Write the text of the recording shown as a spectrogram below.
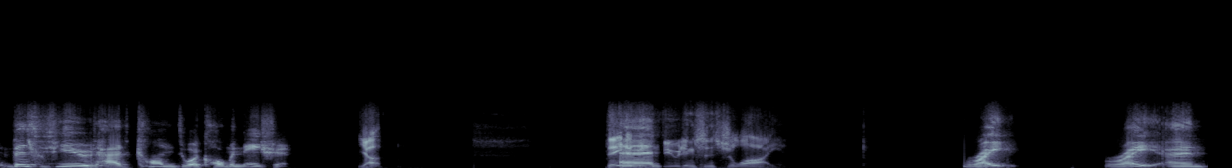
this feud had come to a culmination. Yep. They have been feuding since July. Right. Right. And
